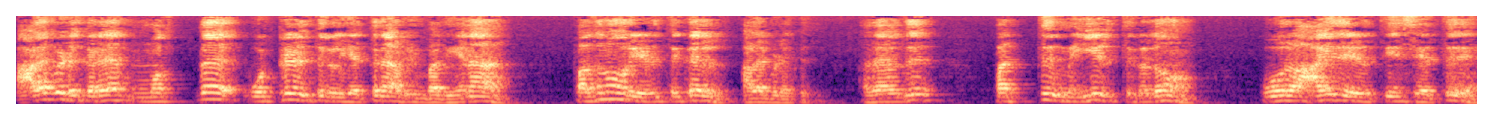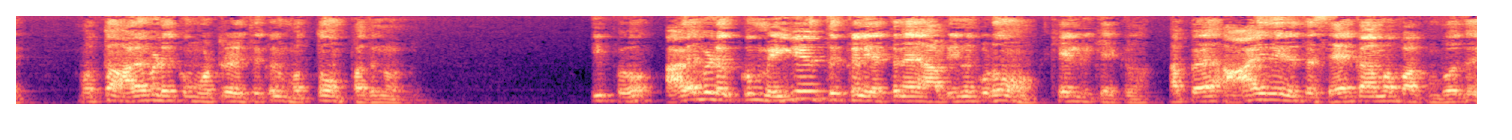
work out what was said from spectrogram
அளவெடுக்கிற மொத்த ஒற்றெழுத்துக்கள் எத்தனை அப்படின்னு பாத்தீங்கன்னா பதினோரு எழுத்துக்கள் அளவெடுக்குது. அதாவது பத்து மெய்யெழுத்துக்களும் ஒரு ஆயுத எழுத்தையும் சேர்த்து மொத்தம் அளவெடுக்கும் ஒற்றெழுத்துக்கள் மொத்தம் பதினொன்று இப்போ அளவெடுக்கும் மெய்யெழுத்துக்கள் எத்தனை அப்படின்னு கூட கேள்வி கேட்கலாம். அப்ப ஆயுத எழுத்தை சேர்க்காம பார்க்கும்போது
